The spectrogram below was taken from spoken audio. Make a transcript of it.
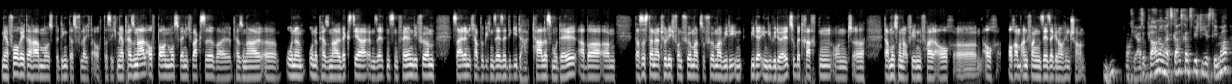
mehr Vorräte haben muss, bedingt das vielleicht auch, dass ich mehr Personal aufbauen muss, wenn ich wachse, weil Personal, äh, ohne, ohne Personal wächst ja in seltensten Fällen die Firmen, sei denn, ich habe wirklich ein sehr, sehr digitales Modell, aber ähm, das ist dann natürlich von Firma zu Firma wieder, wieder individuell zu betrachten und äh, da muss man auf jeden Fall auch, äh, auch, auch am Anfang sehr, sehr genau hinschauen. Mhm. Okay, also Planung als ganz, ganz wichtiges Thema.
